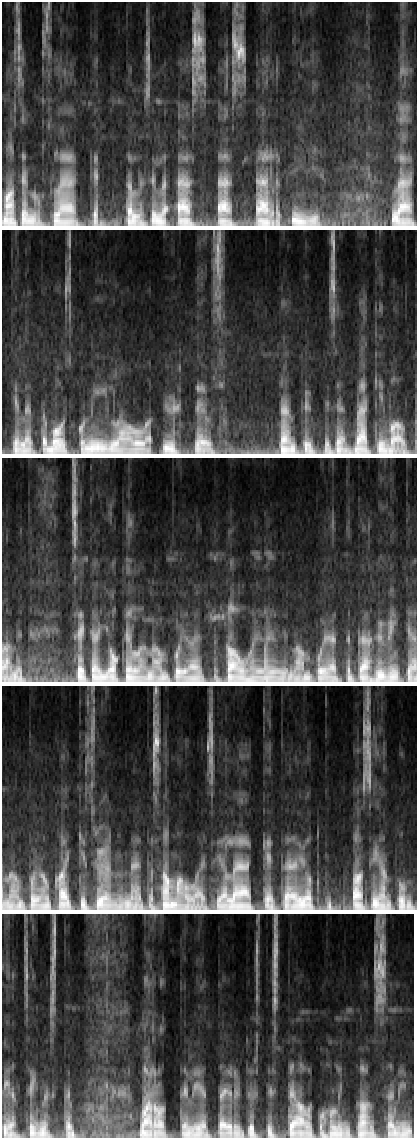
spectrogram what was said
masennuslääkkeellä, tällaisilla SSRI-lääkkeillä, että voisiko niillä olla yhteys tämän tyyppiseen väkivaltaan. Että sekä Jokelan ampuja että Kauhajojen ampuja että tämä Hyvinkään ampuja on kaikki syönyt näitä samanlaisia lääkkeitä ja jotkut asiantuntijat siinä sitten varoitteli, että erityisesti sitten alkoholin kanssa niin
